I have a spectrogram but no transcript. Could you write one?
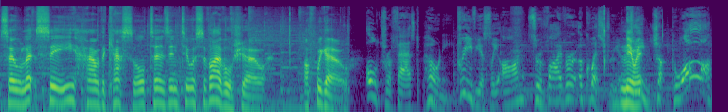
So let's see how the castle turns into a survival show. Off we go. Ultra Fast Pony. Previously on Survivor Equestria. Knew it. Team Chuck Pua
